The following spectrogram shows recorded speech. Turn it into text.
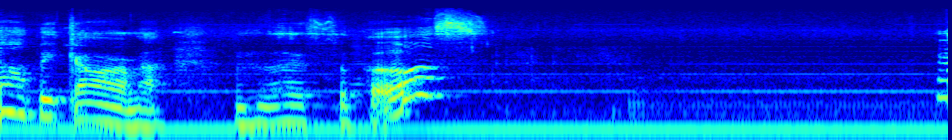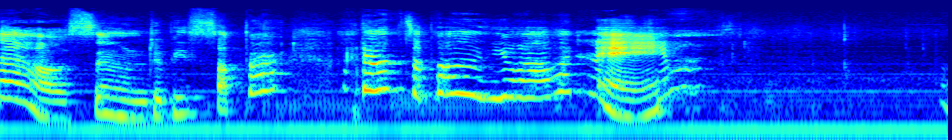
Can't be Garma, I suppose. Now, soon to be supper, I don't suppose you have a name? Uh,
